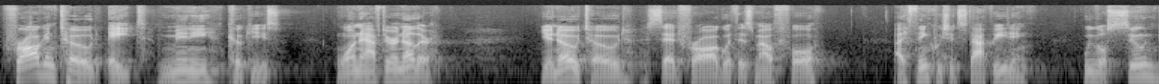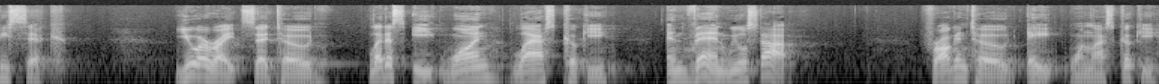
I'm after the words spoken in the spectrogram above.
Frog and Toad ate many cookies one after another. You know, Toad, said Frog with his mouth full, I think we should stop eating. We will soon be sick. You are right, said Toad. Let us eat one last cookie, and then we will stop. Frog and Toad ate one last cookie.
